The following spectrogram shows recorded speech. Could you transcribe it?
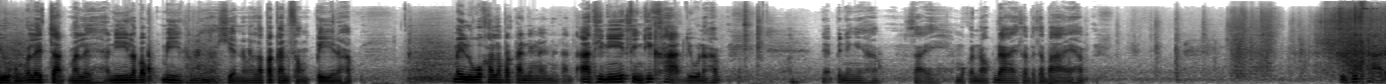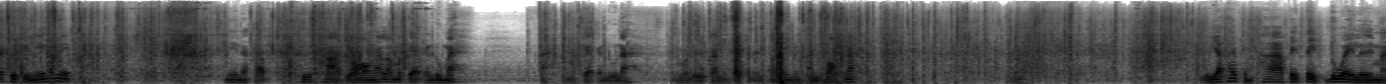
อยู่ผมก็เลยจัดมาเลย อันนี้รับประมีตรงนี้เขียนว่ารับประกันสองปีนะครับ ไม่รู้ว่าเขารับประกันยังไงเหมือนกัน อะทีนี้สิ่งที่ขาดอยู่นะครับ เนี่ยเป็นยังไงครับ ใส่หมวกกันน็อกได้สบายๆครับ สิ่งที่ขาดก็คือสิ่งนี้ครับนี่นี่นะครับ คือถาดรองนะ เรามาแกะกันดูไหม มาแกะกันดูนะ มาดูกันตอนนี้เป็นอันบ็อกนะหรืออยากให้ผมพาไปติดด้วยเลยไหม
